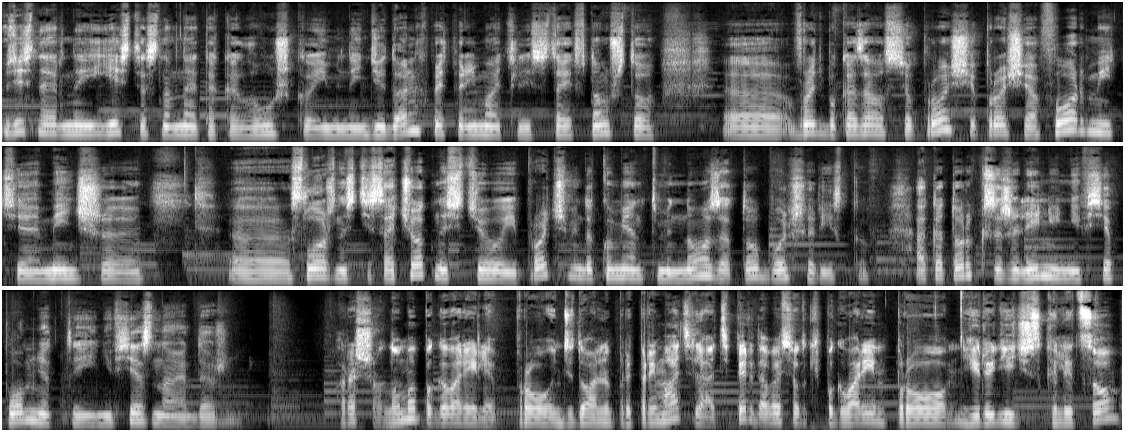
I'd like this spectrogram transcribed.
Здесь, наверное, и есть основная такая ловушка именно индивидуальных предпринимателей, состоит в том, что э, вроде бы казалось все проще, проще оформить, э, меньше э, сложностей с отчетностью и прочими документами, но зато больше рисков, о которых, к сожалению, не все помнят и не все знают даже. Хорошо, но мы поговорили про индивидуального предпринимателя, а теперь давай все-таки поговорим про юридическое лицо.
